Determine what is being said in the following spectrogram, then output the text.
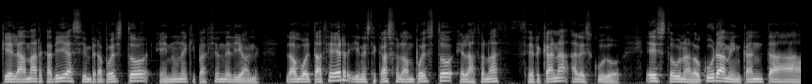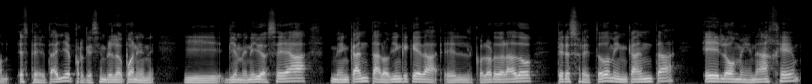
que la marca Díaz siempre ha puesto en una equipación de Lyon. Lo han vuelto a hacer y en este caso lo han puesto en la zona cercana al escudo. Es toda una locura, me encanta este detalle porque siempre lo ponen y bienvenido sea, me encanta lo bien que queda el color dorado, pero sobre todo me encanta el homenaje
